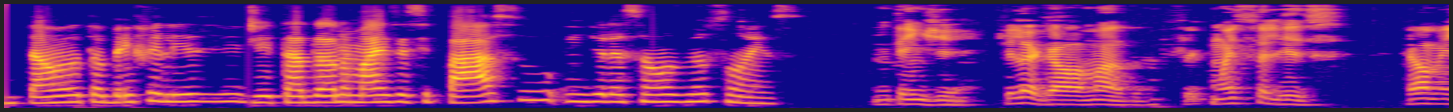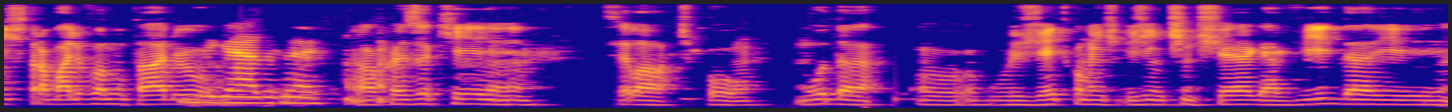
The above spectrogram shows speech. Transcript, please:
Então eu tô bem feliz de estar tá dando mais esse passo em direção aos meus sonhos. Entendi. Que legal, Amanda. Fico muito feliz. Realmente, trabalho voluntário. Obrigada, André. É uma coisa que, sei lá, tipo, muda o, o jeito como a gente, a gente enxerga a vida e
